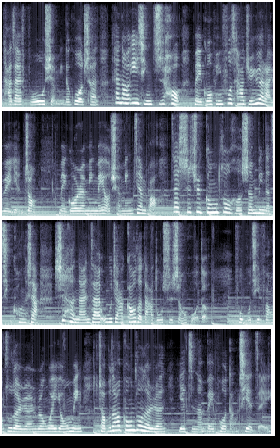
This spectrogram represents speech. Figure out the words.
他在服务选民的过程，看到疫情之后，美国贫富差距越来越严重，美国人民没有全民健保，在失去工作和生病的情况下，是很难在物价高的大都市生活的。付不起房租的人沦为游民，找不到工作的人也只能被迫当窃贼。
